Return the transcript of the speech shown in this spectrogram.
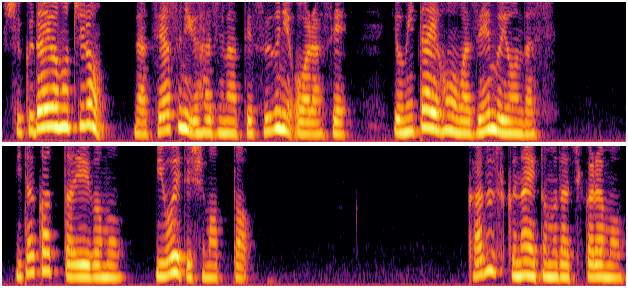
宿題はもちろん、夏休みが始まってすぐに終わらせ、読みたい本は全部読んだし、見たかった映画も見終えてしまった。数少ない友達からも、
